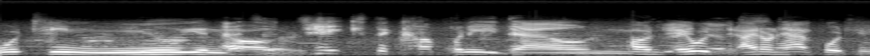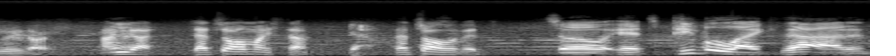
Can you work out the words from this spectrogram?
$14 million. To take the company down. Oh, it was, I don't have $14 million. I'm Yeah. done. That's all my stuff. Yeah. That's all of it. So it's people like that, and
